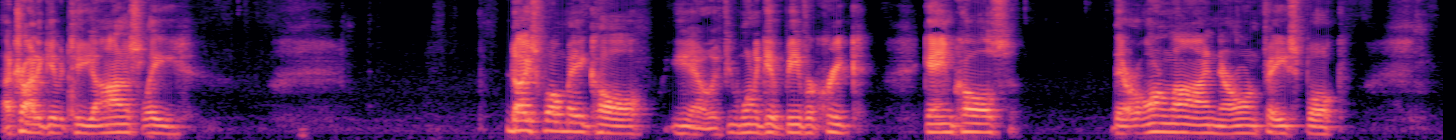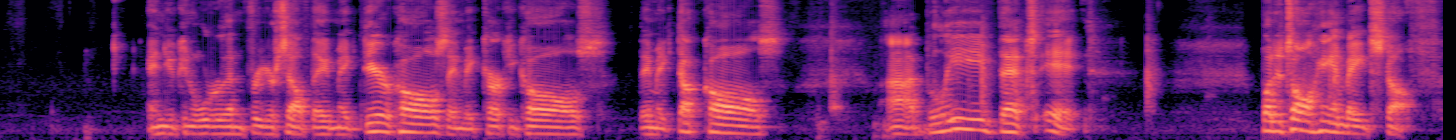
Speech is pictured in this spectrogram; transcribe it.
I try to give it to you honestly. Nice, well-made call. You know, if you want to give Beaver Creek game calls, they're online, they're on Facebook and you can order them for yourself. They make deer calls, they make turkey calls, they make duck calls. I believe that's it. But it's all handmade stuff.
